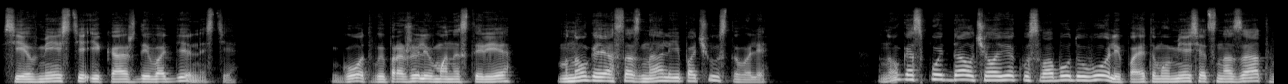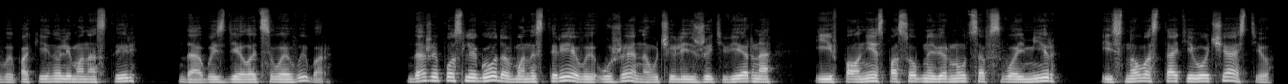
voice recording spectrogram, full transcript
Все вместе и каждый в отдельности. Год вы прожили в монастыре, многое осознали и почувствовали. Но Господь дал человеку свободу воли, поэтому месяц назад вы покинули монастырь, дабы сделать свой выбор. Даже после года в монастыре вы уже научились жить верно и вполне способны вернуться в свой мир и снова стать его частью,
